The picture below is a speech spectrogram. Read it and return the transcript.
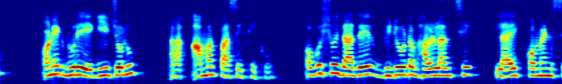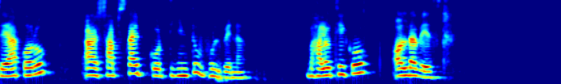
অনেক ধরে এগিয়ে চলুক আর আমার পাশে থেকো। অবশ্যই যাদের ভিডিওটা ভালো লাগছে লাইক কমেন্ট শেয়ার করো আর সাবস্ক্রাইব করতে কিন্তু ভুলবে না। ভালো থেকো অল দ্য বেস্ট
